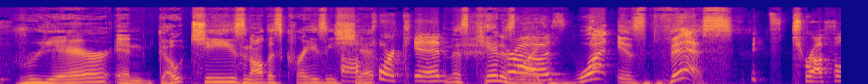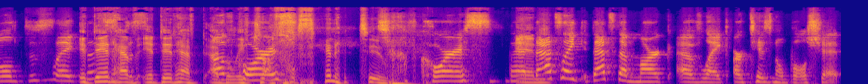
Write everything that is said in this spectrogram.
Gruyere and goat cheese and all this crazy Oh, shit. poor kid. And this kid is like, "What is this?" Truffle. Just like It did have is- it did have I believe course. truffles in it too. Of course. That, And- that's like that's the mark of like artisanal bullshit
